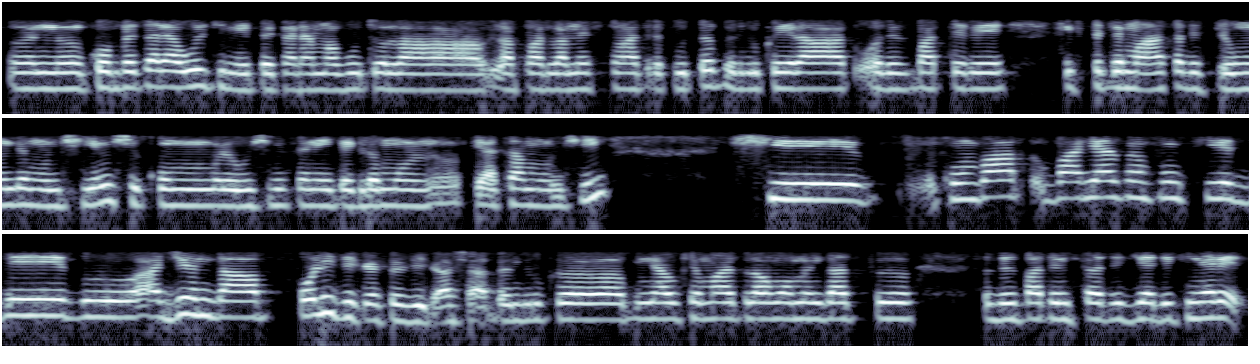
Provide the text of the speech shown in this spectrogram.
în completarea ultimei pe care am avut-o la, la Parlament săptămâna trecută, pentru că era o dezbatere fix pe tema asta despre unde muncim și cum reușim să ne integrăm în piața muncii și cumva variază în funcție de agenda politică, să zic așa, pentru că ne-au chemat la un moment dat să dezbatem strategia de tineret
